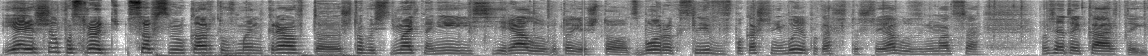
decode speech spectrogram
Я решил построить собственную карту в Майнкрафт, э, чтобы снимать на ней сериалы. В итоге что? Сборок, сливов пока что не будет, пока что, что я буду заниматься вот этой картой.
